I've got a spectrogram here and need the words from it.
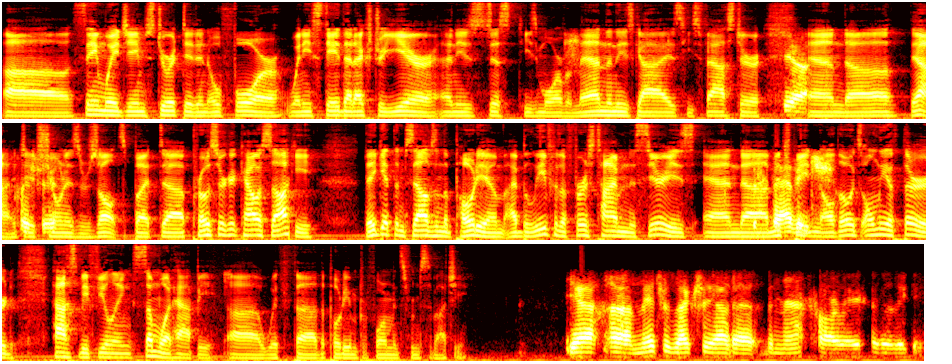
Uh, same way James Stewart did in 04 when he stayed that extra year, and he's just he's more of a man than these guys. He's faster, yeah, and uh, yeah, it, it's shown his results. But uh, Pro Circuit Kawasaki, they get themselves in the podium, I believe, for the first time in the series. And uh, Mitch Payton, although it's only a third, has to be feeling somewhat happy uh, with uh, the podium performance from Savatgy. Yeah, uh, Mitch was actually out at the NASCAR race over the weekend.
